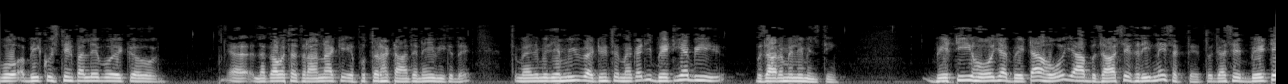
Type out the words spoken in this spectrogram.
وہ ابھی کچھ دن پہلے وہ ایک لگا ہوا تھا ترانہ کہ پتر ہٹا نہیں وکتے تو میں نے میری امی بھی بیٹھی ہوئی تو میں کہا جی بیٹیاں بھی بازاروں میں نہیں ملتی بیٹی ہو یا بیٹا ہو یا آپ بازار سے خرید نہیں سکتے تو جیسے بیٹے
